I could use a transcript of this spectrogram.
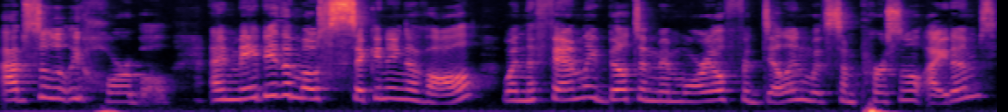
Absolutely horrible. And maybe the most sickening of all, when the family built a memorial for Dylan with some personal items,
